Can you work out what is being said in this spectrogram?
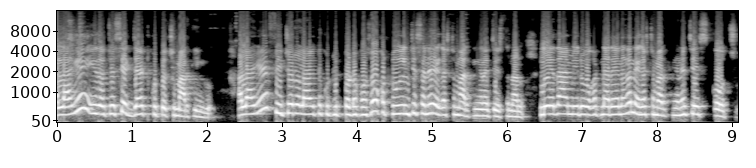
అలాగే ఇది వచ్చేసి ఎగ్జాక్ట్ కుట్టొచ్చు మార్కింగ్ అలాగే ఫ్యూచర్ ఎలా అయితే కుట్లిప్పుకోవడం కోసం ఒక టూ ఇంచెస్ అనేది నెగస్ట్ మార్కింగ్ అనేది చేస్తున్నాను. లేదా మీరు ఒకటిన్నర అయినా నెగస్ట్ మార్కింగ్ అనేది చేసుకోవచ్చు.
